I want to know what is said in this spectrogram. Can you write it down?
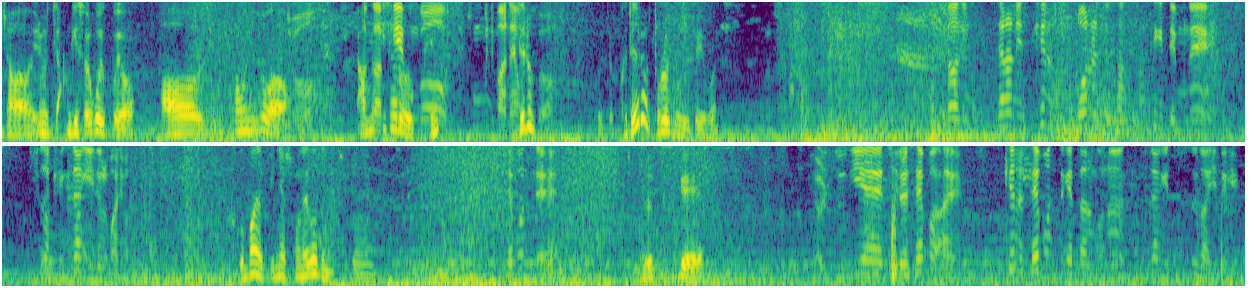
자, 이러면 암기 썰고 있고요. 아, 황원수가 그렇죠. 피해 본거 충분히 많이 하고 그대로- 있고요. 그렇죠. 그대로 돌려주고 있죠, 이건. 게다가 지금 테란이 스캔을 두 번을 쓴 상- 상태이기 때문에 수가 그렇죠. 굉장히 이득을 많이 받습니다. 그것만에 그냥 손해거든요, 지금. 세 번째, 12개. 12기의 지를 세 번, 아니, 스캔을 세번 쓰겠다는 거는 굉장히 토스가 이득이고,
